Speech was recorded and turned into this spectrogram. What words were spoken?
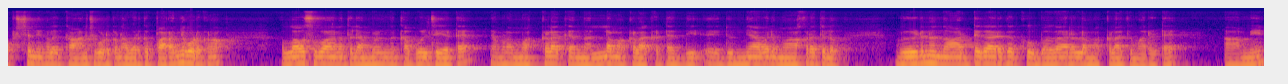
ഓപ്ഷൻ നിങ്ങൾ കാണിച്ചു കൊടുക്കണം അവർക്ക് പറഞ്ഞു കൊടുക്കണം. അള്ളാഹു സുബാനത്തിൽ നമ്മളിൽ നിന്ന് കബൂൽ ചെയ്യട്ടെ. നമ്മളെ മക്കളൊക്കെ നല്ല മക്കളാക്കട്ടെ. ദുന്യാവിലും ആഹ്റത്തിലും വീടിനും നാട്ടുകാർക്കൊക്കെ ഉപകാരമുള്ള മക്കളാക്കി മാറട്ടെ. ആമീൻ.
